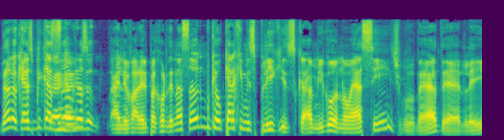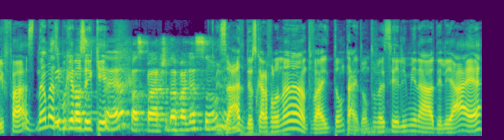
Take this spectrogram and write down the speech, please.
Não, não, eu quero explicação. Uhum. Aí levaram ele pra coordenação, porque eu quero que me explique. Isso, amigo, não é assim, tipo, né? É lei faz. Não, mas porque não sei o quê. É, faz parte da avaliação. Né? Exato. Né? Daí os caras falaram, não, não, não, tu vai, então tá, então tu vai ser eliminado. Ele, ah, é?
